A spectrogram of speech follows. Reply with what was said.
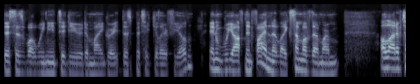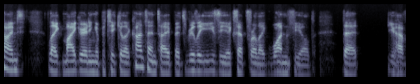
this is what we need to do to migrate this particular field and we often find that like some of them are a lot of times like migrating a particular content type it's really easy except for like one field that you have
